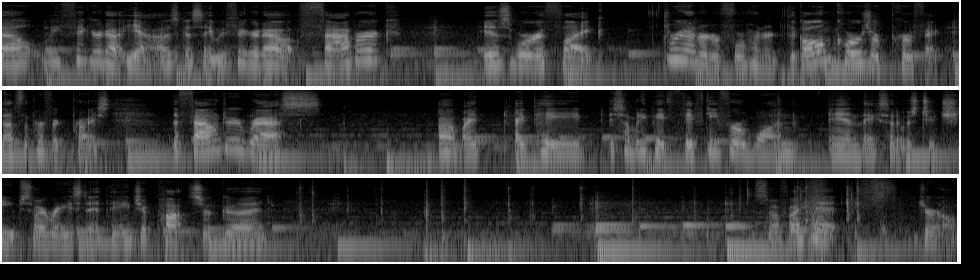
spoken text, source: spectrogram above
well, we figured out, yeah, I was gonna say, we figured out fabric is worth like 300 or 400. The golem cores are perfect. That's the perfect price. The foundry rests, um, I, I paid, somebody paid 50 for one, and they said it was too cheap, so I raised it. The ancient pots are good. So if I hit journal,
